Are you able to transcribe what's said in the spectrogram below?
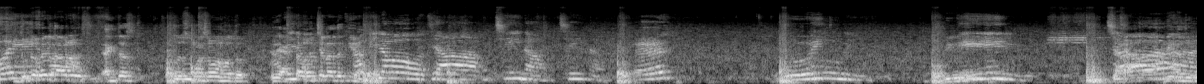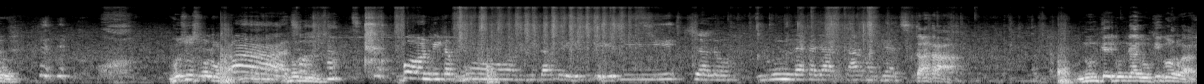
হয়ে দুটো হয়ে তাহলে একটা দুটো সমান সমান হতো। একটা হচ্ছে না তো কি? আমি নেব যা। হচ্ছেই না হচ্ছেই না। এক দুই তিন। চার। তিন দুটো ঘুষ ঘুষ বলব। বনবিটা বনবিটা পেয়েছি পেয়েছি চলো নুন দেখা যাক কার ভাগ্যে আছে। টাটা। নুন কে গুণ গাইবো কি করব? আর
